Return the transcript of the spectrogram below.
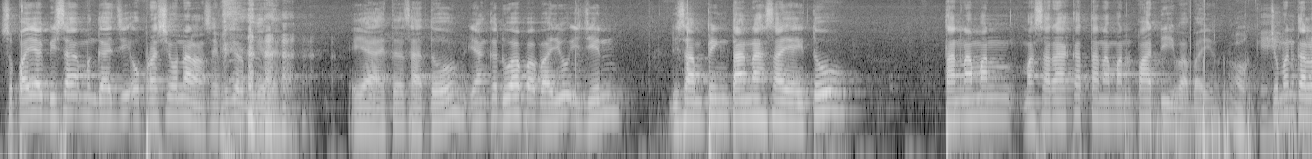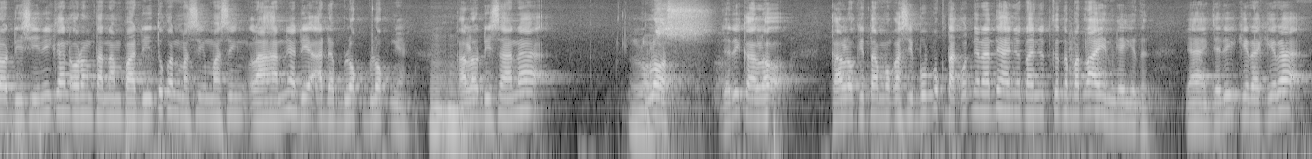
supaya bisa menggaji operasional. Saya pikir begitu. Iya, itu satu. Yang kedua Pak Bayu izin di samping tanah saya itu tanaman masyarakat tanaman padi Pak Bayu. Oke. Cuman kalau di sini kan orang tanam padi itu kan masing-masing lahannya dia ada blok-bloknya. Mm-mm. Kalau di sana Los. los. Jadi kalau kalau kita mau kasih pupuk takutnya nanti hanyut-hanyut ke tempat lain kayak gitu. Ya, jadi kira-kira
